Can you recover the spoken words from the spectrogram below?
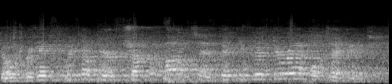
Don't forget to pick up your chocolate Pops and 50-50 raffle tickets.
